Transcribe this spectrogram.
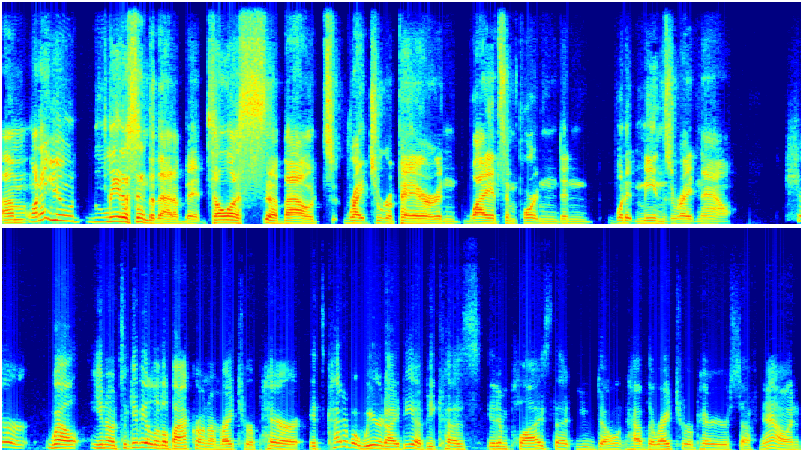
Um, why don't you lead us into that a bit? Tell us about right to repair and why it's important and what it means right now. Sure. Well, you know, to give you a little background on right to repair, it's kind of a weird idea because it implies that you don't have the right to repair your stuff now. And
